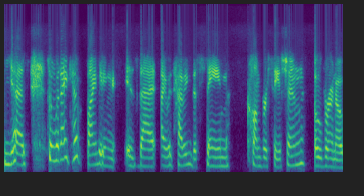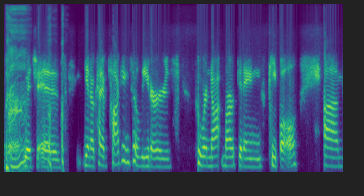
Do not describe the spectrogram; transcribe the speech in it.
Yes. So what I kept finding is that I was having the same conversation over and over, which is, you know, kind of talking to leaders who were not marketing people um,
